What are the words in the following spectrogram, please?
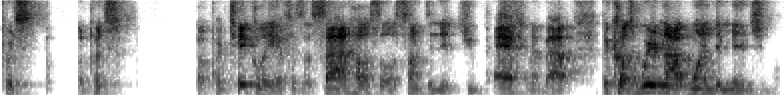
particularly if it's a side hustle or something that you're passionate about, because we're not one dimensional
